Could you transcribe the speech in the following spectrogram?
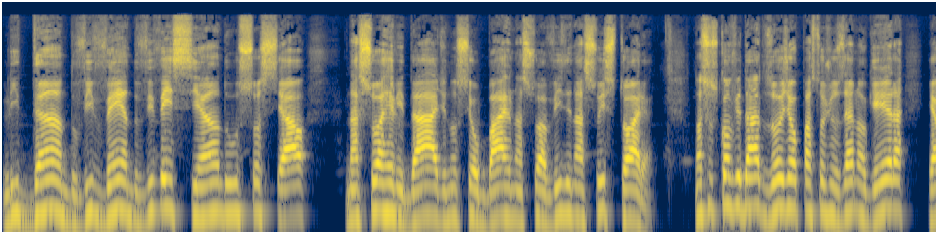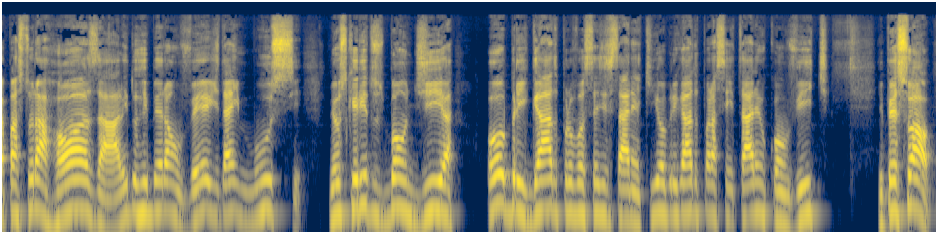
lidando, vivendo, vivenciando o social na sua realidade, no seu bairro, na sua vida e na sua história. Nossos convidados hoje é o pastor José Nogueira e a pastora Rosa, ali do Ribeirão Verde, da Imusse. Meus queridos, bom dia. Obrigado por vocês estarem aqui, obrigado por aceitarem o convite. E pessoal,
